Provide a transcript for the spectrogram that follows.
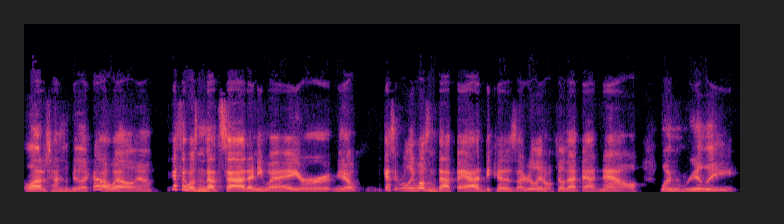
a lot of times we'll be like, oh, well, you know, I guess it wasn't that sad anyway, or, you know, I guess it really wasn't that bad because I really don't feel that bad now when really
